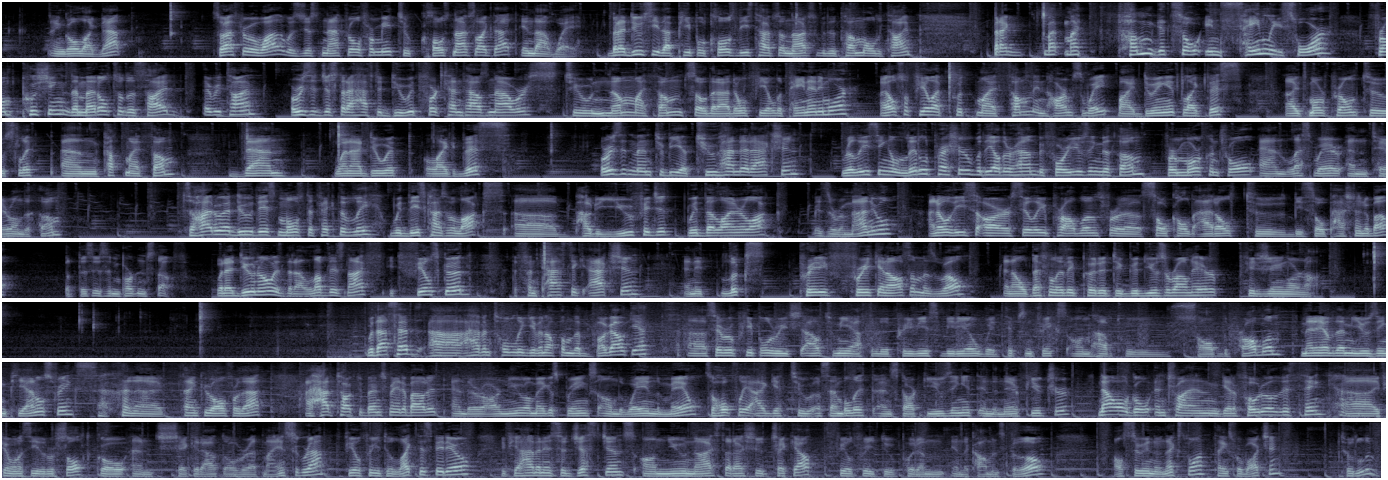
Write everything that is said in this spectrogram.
and go like that. So after a while, it was just natural for me to close knives like that in that way. But I do see that people close these types of knives with the thumb all the time. But I, my, my thumb gets so insanely sore from pushing the metal to the side every time. Or is it just that I have to do it for 10,000 hours to numb my thumb so that I don't feel the pain anymore? I also feel I put my thumb in harm's way by doing it like this. Uh, it's more prone to slip and cut my thumb than when I do it like this. Or is it meant to be a two-handed action? Releasing a little pressure with the other hand before using the thumb for more control and less wear and tear on the thumb. So how do I do this most effectively with these kinds of locks? Uh, how do you fidget with the liner lock? Is there a manual? I know these are silly problems for a so-called adult to be so passionate about, but this is important stuff. What I do know is that I love this knife. It feels good, the fantastic action, and it looks pretty freaking awesome as well and I'll definitely put it to good use around here, fidgeting or not. With that said, uh, I haven't totally given up on the Bugout yet. Uh, several people reached out to me after the previous video with tips and tricks on how to solve the problem. Many of them using piano strings, and I thank you all for that. I have talked to Benchmade about it and there are new Omega springs on the way in the mail. So hopefully I get to assemble it and start using it in the near future. Now I'll go and try and get a photo of this thing. Uh, if you want to see the result, go and check it out over at my Instagram. Feel free to like this video. If you have any suggestions on new knives that I should check out, feel free to put them in the comments below. I'll see you in the next one. Thanks for watching. Toodaloo.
